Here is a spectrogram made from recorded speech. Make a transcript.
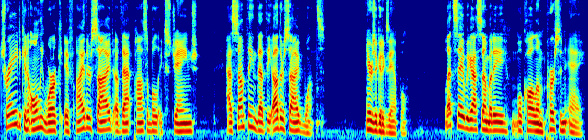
trade can only work if either side of that possible exchange has something that the other side wants. Here's a good example. Let's say we got somebody, we'll call him Person A.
